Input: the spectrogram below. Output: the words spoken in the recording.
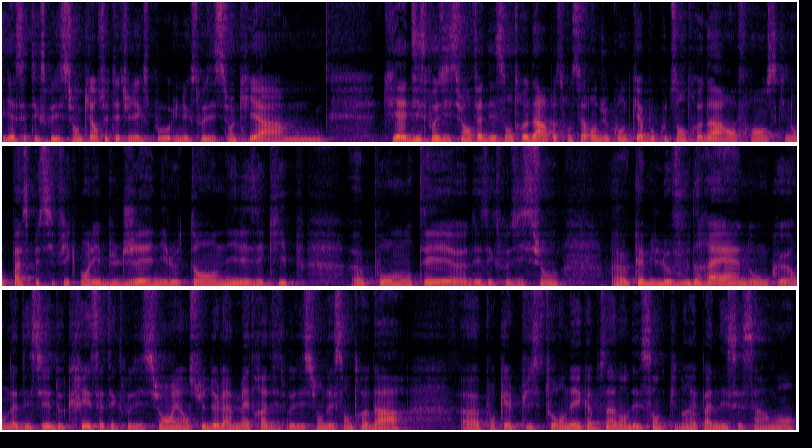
Il y a cette exposition qui ensuite est une, expo, une exposition qui a, hum, qui a à disposition en fait des centres d'art parce qu'on s'est rendu compte qu'il y a beaucoup de centres d'art en France qui n'ont pas spécifiquement les budgets, ni le temps, ni les équipes pour monter des expositions comme ils le voudraient. Donc, on a décidé de créer cette exposition et ensuite de la mettre à disposition des centres d'art euh, pour qu'elle puisse tourner comme ça dans des centres qui n'auraient pas nécessairement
